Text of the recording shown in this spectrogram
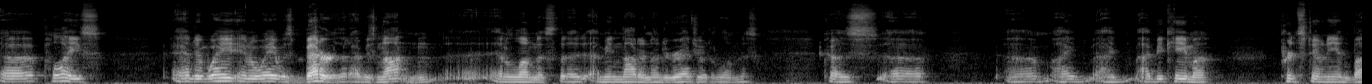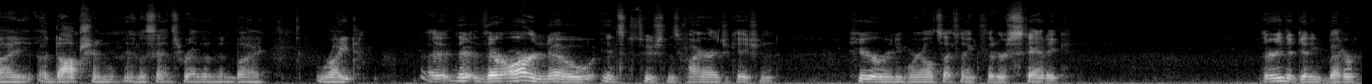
uh, place, and in a way, in a way, it was better that I was not an, an alumnus. That I, I, mean, not an undergraduate alumnus, because uh, um, I, I I became a Princetonian by adoption, in a sense, rather than by right. Uh, there, there are no institutions of higher education here or anywhere else, I think, that are static. They're either getting better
